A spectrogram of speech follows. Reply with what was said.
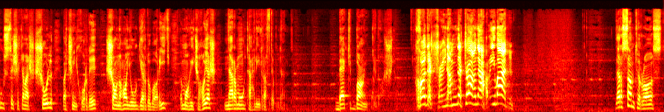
پوست شکمش شل و چین خورده شانه های او گرد و باریک و ماهیچه هایش نرم و تحلیل رفته بودند. بک بانگ برداشت. خودش اینم نشان اهریمن! در سمت راست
